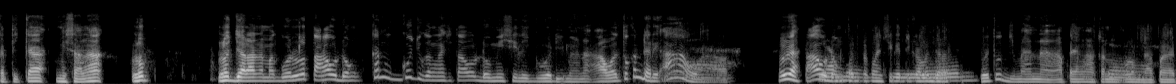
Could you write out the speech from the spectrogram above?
ketika misalnya lu lo jalan sama gue lo tahu dong. Kan gue juga ngasih tahu domisili gue di mana. Awal itu kan dari awal. Ya, lo udah tahu ya dong konsekuensi ketika lo jalan. gue itu gimana? Apa yang akan Oke, lo dapat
